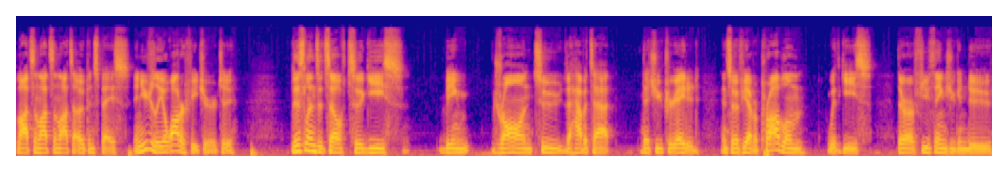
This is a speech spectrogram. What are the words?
Lots and lots and lots of open space, and usually a water feature or two. This lends itself to geese being drawn to the habitat that you created. And so if you have a problem with geese, there are a few things you can do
